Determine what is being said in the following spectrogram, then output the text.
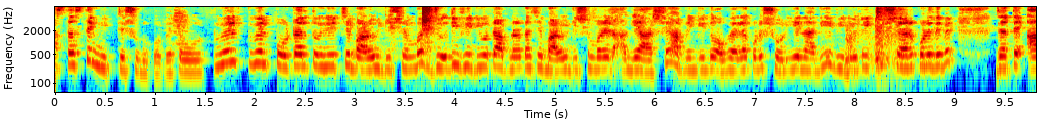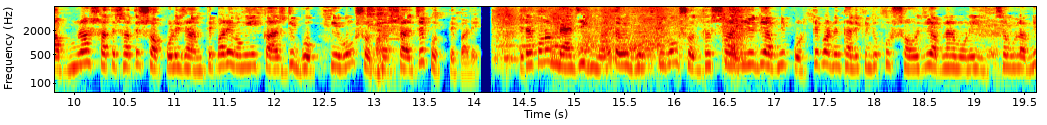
আস্তে আস্তে মিটতে শুরু করবে। তো টুয়েলভ টুয়েলভ পোর্টাল তৈরি হচ্ছে বারোই ডিসেম্বর। যদি ভিডিওটা আপনার কাছে বারোই ডিসেম্বরের আগে আসে, আপনি কিন্তু অবহেলা করে সরিয়ে না দিয়ে ভিডিওটা একটু শেয়ার করে দেবেন, যাতে আপনার সাথে সাথে সকলে জানতে পারে এবং এই কাজটি ভক্তি এবং শ্রদ্ধার সাহায্যে করতে পারে। এটা কোনো ম্যাজিক নয়, তবে ভক্তি এবং শ্রদ্ধার সাহায্যে যদি আপনি করতে পারেন, তাহলে কিন্তু খুব সহজেই আপনার মনের ইচ্ছাগুলো আপনি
